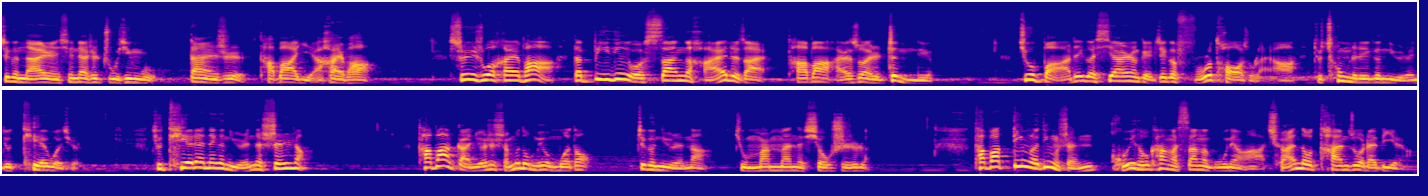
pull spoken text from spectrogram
这个男人现在是主心骨，但是他爸也害怕。虽说害怕，但毕竟有三个孩子在，他爸还算是镇定，就把这个先生给这个符掏出来啊，就冲着这个女人就贴过去了，就贴在那个女人的身上。他爸感觉是什么都没有摸到，这个女人呐就慢慢的消失了。他爸定了定神，回头看看三个姑娘啊，全都瘫坐在地上。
